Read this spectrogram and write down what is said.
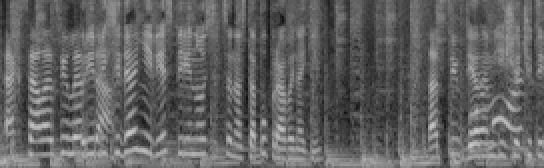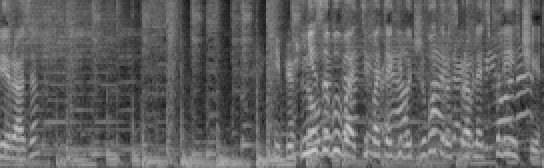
При приседании вес переносится на стопу правой ноги. Делаем еще четыре раза. Не забывайте подтягивать живот и расправлять плечи.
